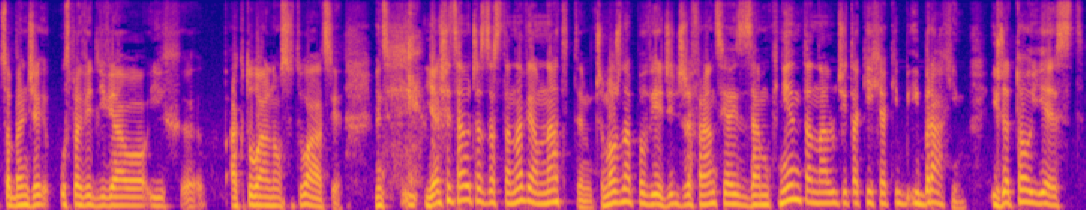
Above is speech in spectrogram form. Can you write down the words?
co będzie usprawiedliwiało ich e, aktualną sytuację. Więc ja się cały czas zastanawiam nad tym, czy można powiedzieć, że Francja jest zamknięta na ludzi takich jak Ibrahim i że to jest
